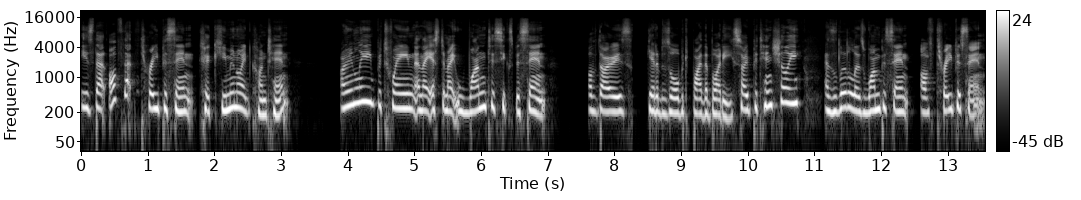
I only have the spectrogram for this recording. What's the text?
is that of that 3% curcuminoid content, only between, and they estimate 1% to 6% of those get absorbed by the body. So potentially as little as 1% of 3%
